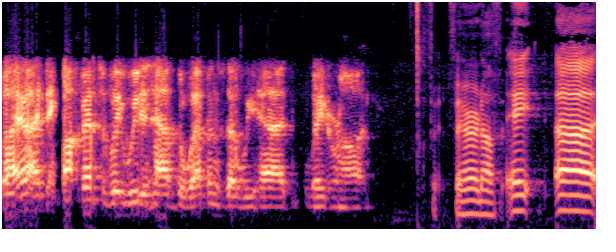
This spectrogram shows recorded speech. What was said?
But I, I think offensively we didn't have the weapons that we had later on. Fair enough. Hey, uh,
